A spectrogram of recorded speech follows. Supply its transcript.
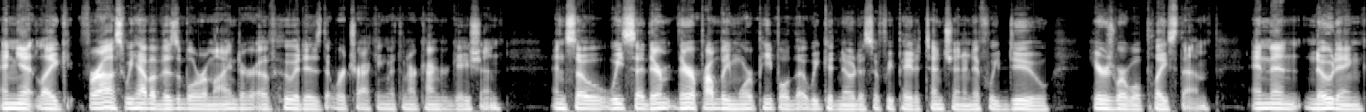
And yet, like for us, we have a visible reminder of who it is that we're tracking within our congregation. And so we said there there are probably more people that we could notice if we paid attention, and if we do, here's where we'll place them. And then noting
